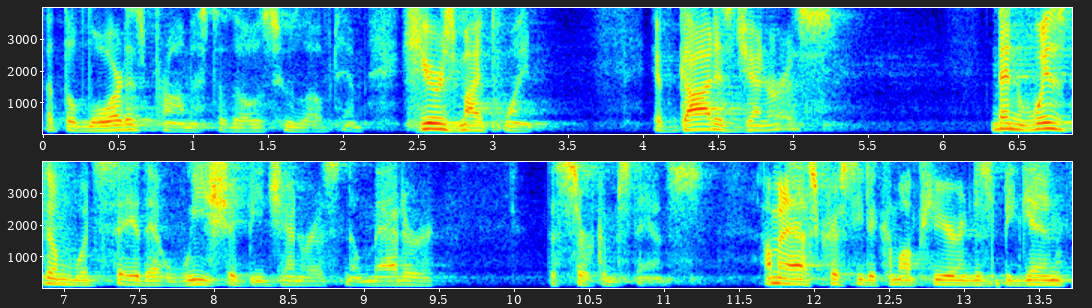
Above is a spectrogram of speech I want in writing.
that the Lord has promised to those who loved him. Here's my point if God is generous, then wisdom would say that we should be generous no matter the circumstance. I'm going to ask Christy to come up here and just begin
